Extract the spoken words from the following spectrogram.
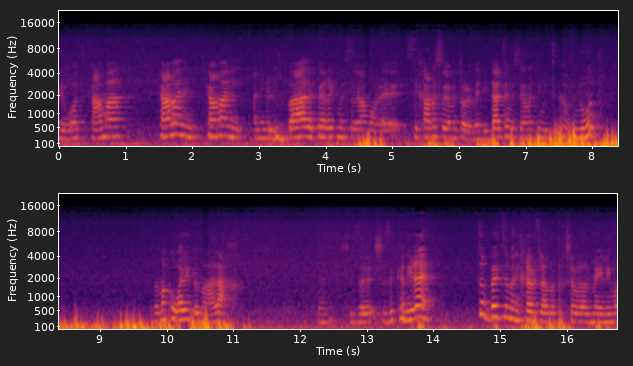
לראות כמה, כמה אני, כמה אני, אני נגיד באה לפרק מסוים או לשיחה מסוימת או למדיטציה מסוימת עם התכוונות, ומה קורה לי במהלך. כן? שזה, שזה כנראה, טוב, בעצם אני חייבת לענות עכשיו על מיילים, או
